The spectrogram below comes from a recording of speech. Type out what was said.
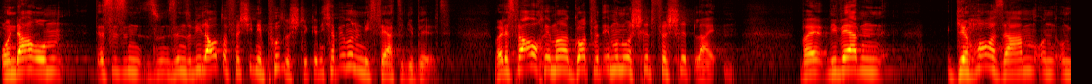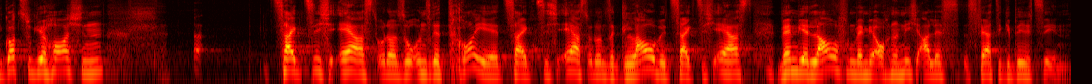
und darum das ein, sind so wie lauter verschiedene Puzzlestücke und ich habe immer noch nicht das fertige Bild. Weil es war auch immer, Gott wird immer nur Schritt für Schritt leiten. Weil wir werden gehorsam und, und Gott zu gehorchen, äh, zeigt sich erst oder so unsere Treue zeigt sich erst oder unser Glaube zeigt sich erst, wenn wir laufen, wenn wir auch noch nicht alles das fertige Bild sehen.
